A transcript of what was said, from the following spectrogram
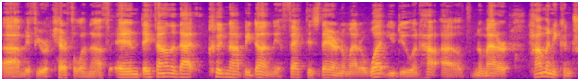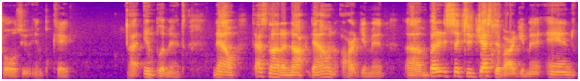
um, if you were careful enough. And they found that that could not be done. The effect is there no matter what you do and how, uh, no matter how many controls you implicate uh, implement. Now, that's not a knockdown argument, um, but it's a suggestive argument, and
